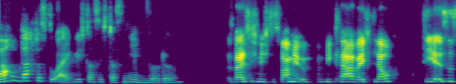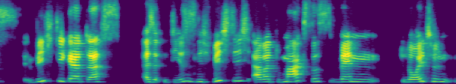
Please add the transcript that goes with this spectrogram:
Warum dachtest du eigentlich, dass ich das nehmen würde? Weiß ich nicht, das war mir irgendwie klar, weil ich glaube, dir ist es wichtiger, dass, also dir ist es nicht wichtig, aber du magst es, wenn Leute,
